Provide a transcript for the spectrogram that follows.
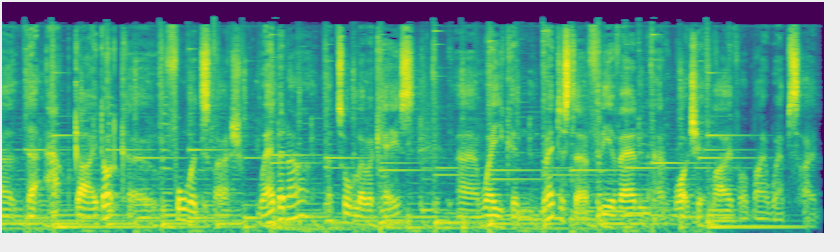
uh, theappguy.co forward slash webinar, that's all lowercase, uh, where you can register for the event and watch it live on my website.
